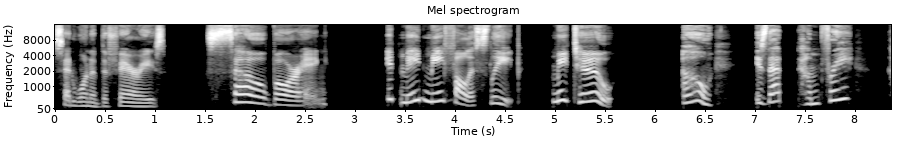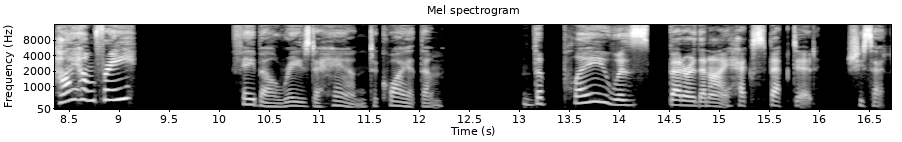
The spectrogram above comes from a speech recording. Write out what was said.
said one of the fairies. So boring. It made me fall asleep. Me too. Oh, is that Humphrey? Hi, Humphrey. Faybelle raised a hand to quiet them. The play was better than I expected, she said.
